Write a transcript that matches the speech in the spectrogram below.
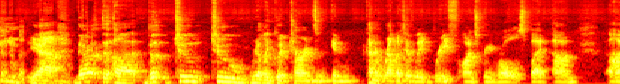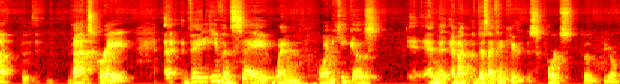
yeah, there are uh, the two two really good turns in, in kind of relatively brief on screen roles, but um, uh, that's great. Uh, they even say when when he goes, and and I, this I think supports the, your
